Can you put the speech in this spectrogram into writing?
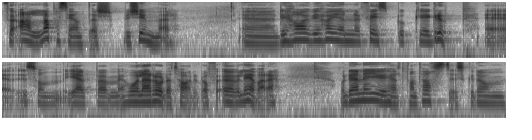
för alla patienters bekymmer. Eh, det har, vi har ju en Facebookgrupp eh, som hjälper med HLR-rådet har det då för överlevare. Och den är ju helt fantastisk. De,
